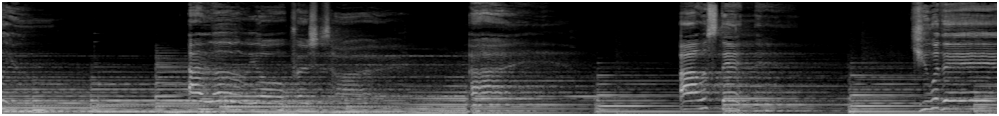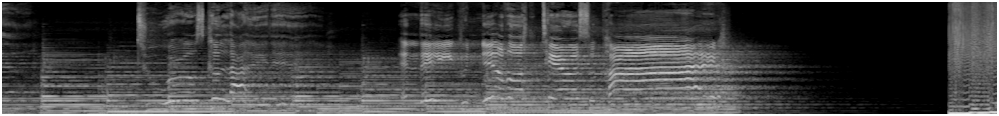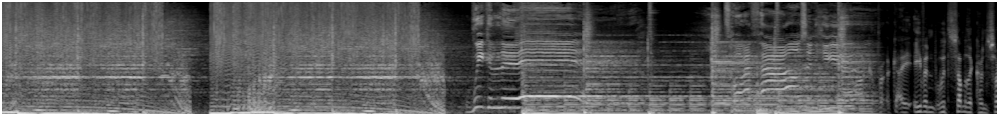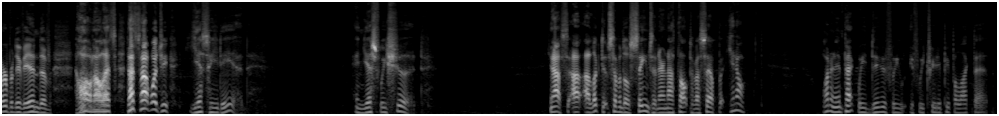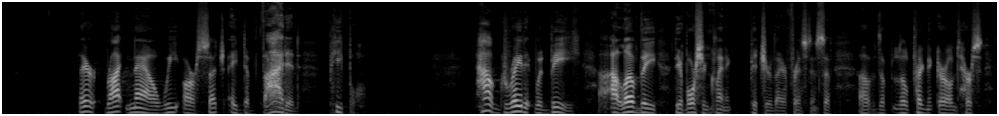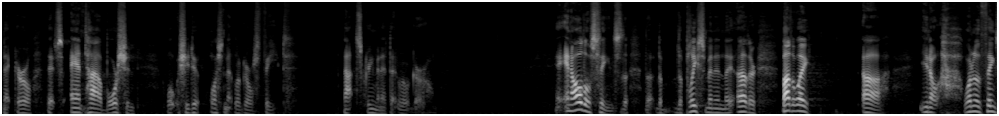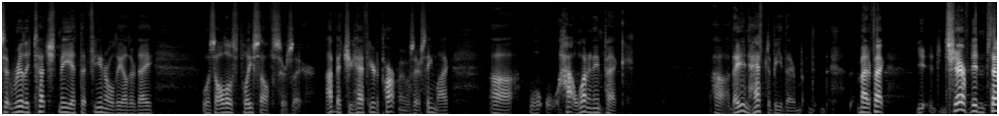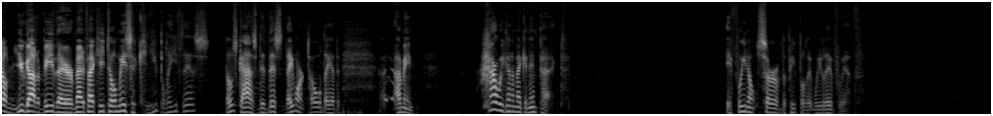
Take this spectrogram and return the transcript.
some of the conservative end of, oh no, that's that's not what you. Yes, he did. And yes, we should. You know, I, I looked at some of those scenes in there and I thought to myself, but you know, what an impact we'd do if we, if we treated people like that. There, right now, we are such a divided people. How great it would be. I love the, the abortion clinic picture there, for instance, of, of the little pregnant girl and her, that girl that's anti abortion. What was she doing? Washing that little girl's feet, not screaming at that little girl and all those scenes, the, the, the, the policeman and the other. By the way, uh, you know, one of the things that really touched me at the funeral the other day was all those police officers there. I bet you half your department was there, seemed like. Uh, how, what an impact. Uh, they didn't have to be there. Matter of fact, you, sheriff didn't tell them, you got to be there. Matter of fact, he told me, he said, Can you believe this? Those guys did this. They weren't told they had to. I mean, how are we going to make an impact if we don't serve the people that we live with?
